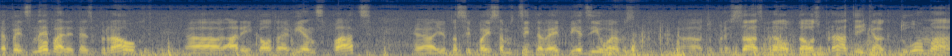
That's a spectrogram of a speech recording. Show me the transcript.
Tāpēc nebaidieties braukt arī kaut vai viens pats, jo tas ir pavisam cita veida piedzīvojums. Tu sāc braukt daudz prātīgāk, domā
